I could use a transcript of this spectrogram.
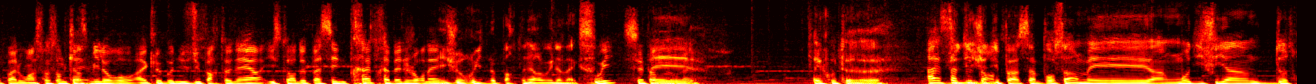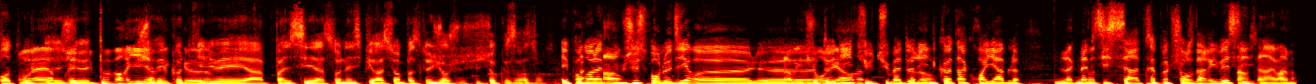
ça, pas loin. 75 000 euros avec le bonus du partenaire, histoire de passer une très très belle Et journée. je ruine le partenaire Winamax. Oui, c'est un peu vrai. écoute, euh, Ah, ça je, te dis, je tente. dis pas à 100%, mais en modifiant deux trois trucs, Ouais, après, je, tu peux varier. je vais euh, continuer à penser à son inspiration parce qu'un jour, je suis sûr que ça va sortir. Et pendant la Ah, pub, juste pour le dire, euh, Ah oui, Denis, regarde. tu, tu m'as donné Alors, une cote incroyable, la même cote- si ça a très peu de chances d'arriver. C'est Non, ça n'arrivera Ah, pas.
